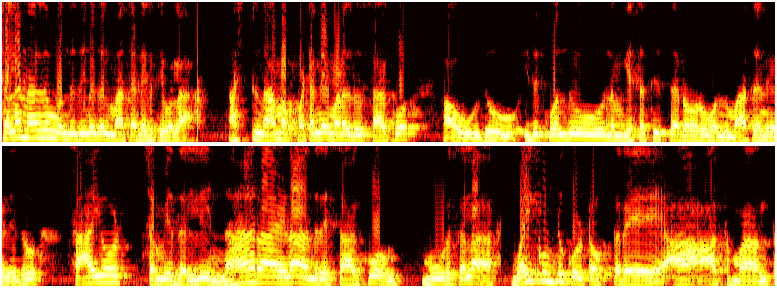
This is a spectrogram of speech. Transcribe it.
ಸಲನಾದ್ರೂ ಒಂದು ದಿನದಲ್ಲಿ ಮಾತಾಡಿರ್ತೀವಲ್ಲ ಅಷ್ಟು ನಾಮ ಪಠನೆ ಮಾಡಿದ್ರು ಸಾಕು. ಹೌದು. ಇದಕ್ಕೊಂದು ನಮಗೆ ಸತೀಶ್ ಸರ್ ಅವರು ಒಂದು ಮಾತನ್ನು ಹೇಳಿದ್ರು. ಸಾಯೋ ಸಮಯದಲ್ಲಿ ನಾರಾಯಣ ಅಂದ್ರೆ ಸಾಕು. ಮೂರು ಸಲ ವೈಕುಂಠ ಕೊಟ್ಟೋಗ್ತಾರೆ ಆ ಆತ್ಮ ಅಂತ.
